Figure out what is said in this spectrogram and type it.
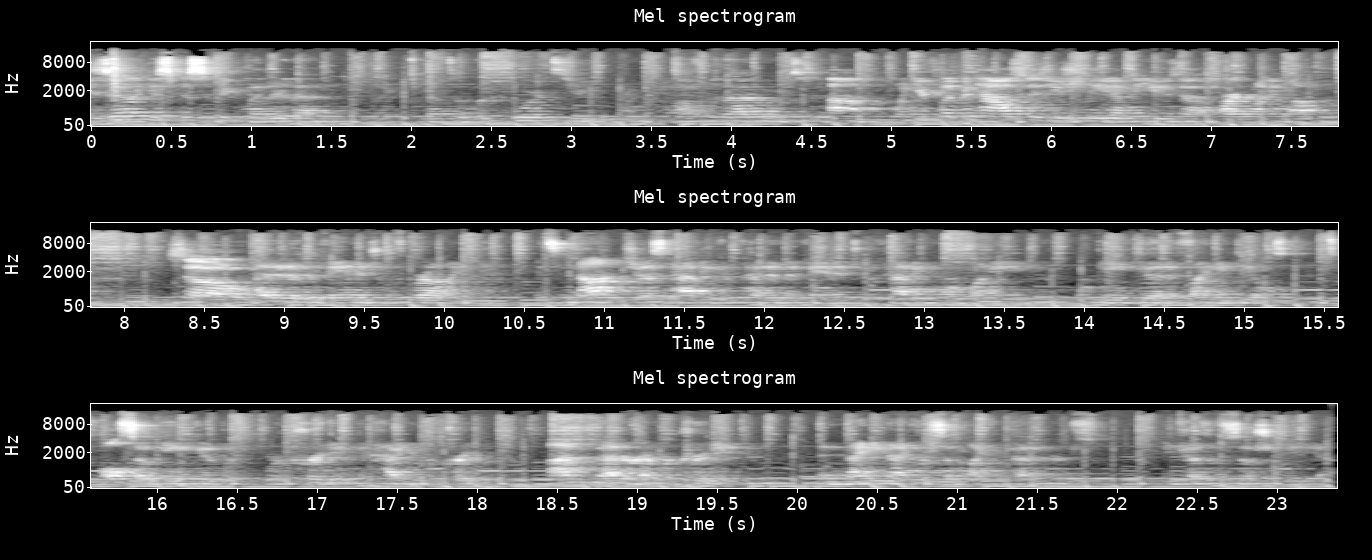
closing. Yes. Is there like a specific lender that like, you have to look for to offer that or to? Um, when you're flipping houses, usually you have to use a hard money loan. So competitive advantage with growing. It's not just having competitive advantage with having more money or being good at finding deals. It's also being good with recruiting and how you recruit. I'm better at recruiting than 99% of my competitors because of social media.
